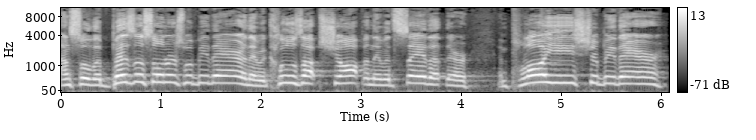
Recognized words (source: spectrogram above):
And so the business owners would be there and they would close up shop and they would say that their employees should be there.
